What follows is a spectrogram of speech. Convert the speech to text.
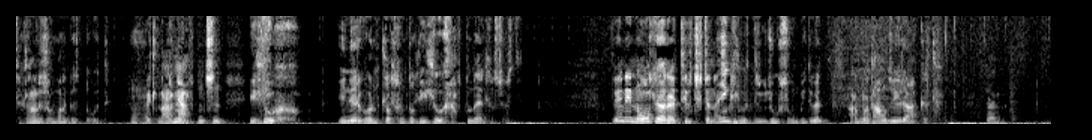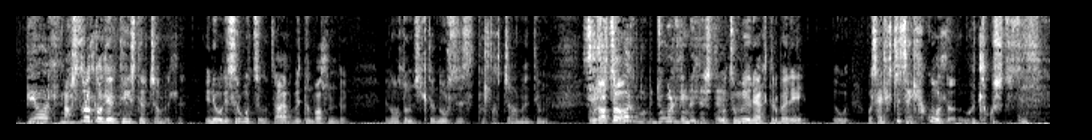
цахилгааны шугамар ингээд дүгөөд. Яг л нарны хавтан чинь илүү их энерги хөрөнгөлүүлэхин тулд илүү их автан байрлуулж шаардсан. Тэгээд энэ уулын орой тэр чигт 80 км гэж юу гэсэн юм бэ? Тэгээд 10590 акр. Би бол Австралид бол яг тэгж тавьж байгаа юм байна. Энийг бол эсэргүүцэг. За яг бид нар болно. Энэ уламжлалт нүүрсээс талхаж байгаа юм байна тийм үү? Зүгээр одоо зүгээр л юм билээ шүү дээ. Цөмийн реактор барий. Юу. Салхич салхихгүй бол хөдлөхгүй шүү дээ.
